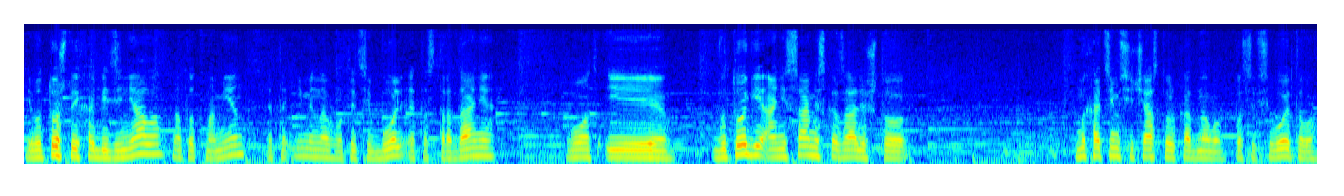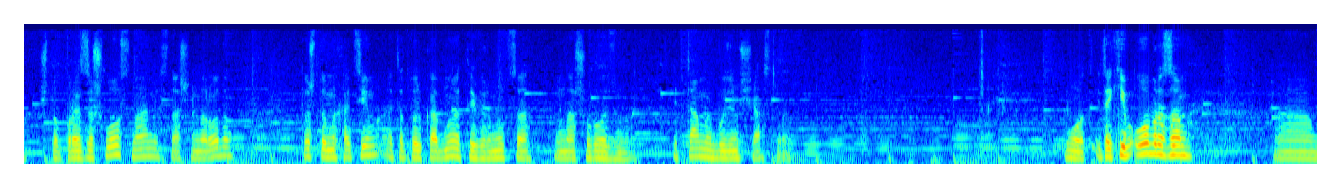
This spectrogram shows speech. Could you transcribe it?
И вот то, что их объединяло на тот момент, это именно вот эти боль, это страдания. Вот. И в итоге они сами сказали, что мы хотим сейчас только одного. После всего этого, что произошло с нами, с нашим народом, то, что мы хотим, это только одно, это вернуться на нашу Родину. И там мы будем счастливы. Вот. И таким образом э,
